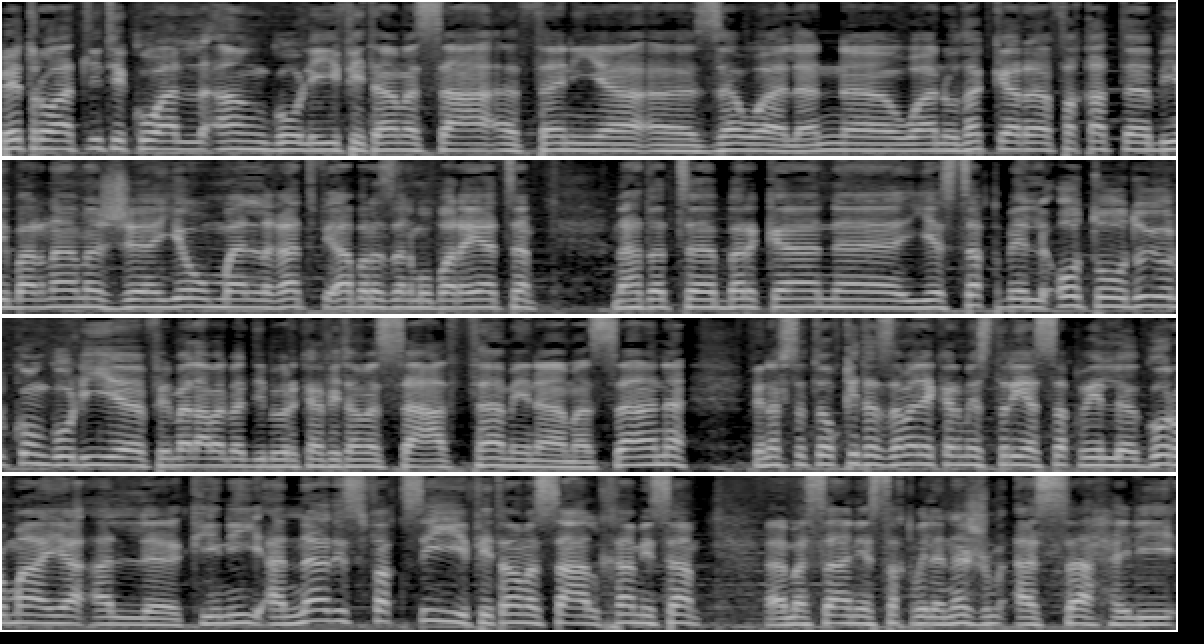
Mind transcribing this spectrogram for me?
بيترو أتلتيكو الأنغولي في تمام الساعة الثانية زوالا. ونذكر فقط ببرنامج يوم الغد في أبرز المباريات نهضة بركان يستقبل أوتوهو دويو الكونغولي في الملعب البلدي ببركان في تمام الساعة الثامنة مساء. في نفس التوقيت الزمالك المصري يستقبل غورماهيا الكيني النادي الصفاقسي في تمام الساعة الخامسة مساء. يستقبل النجم الساحلي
